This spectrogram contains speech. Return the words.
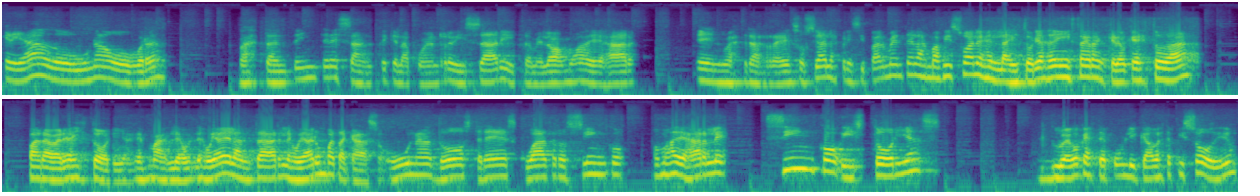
creado una obra bastante interesante que la pueden revisar y también la vamos a dejar en nuestras redes sociales, principalmente las más visuales, en las historias de Instagram. Creo que esto da para varias historias. Es más, les, les voy a adelantar, les voy a dar un batacazo. Una, dos, tres, cuatro, cinco. Vamos a dejarle cinco historias luego que esté publicado este episodio,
